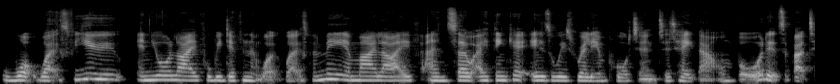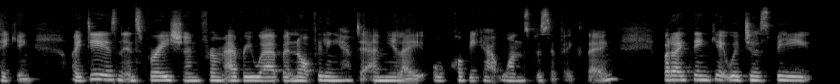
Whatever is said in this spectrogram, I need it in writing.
what works for you in your life will be different than what works for me in my life. And so I think it is always really important to take that on board. It's about taking ideas and inspiration from everywhere, but not feeling you have to emulate or copycat one specific thing. But I think it would just be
